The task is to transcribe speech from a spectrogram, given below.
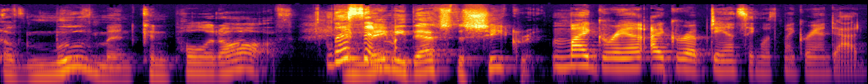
of movement, can pull it off. Listen- and maybe that's the secret. my grand I grew up dancing with my granddad.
